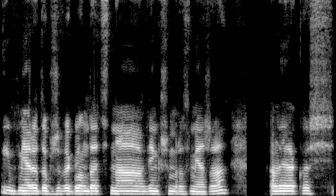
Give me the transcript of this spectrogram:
i w miarę dobrze wyglądać na większym rozmiarze, ale jakoś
